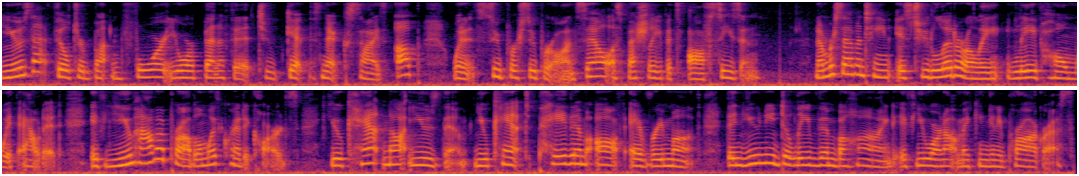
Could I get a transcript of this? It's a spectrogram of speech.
Use that filter button for your benefit to get this next size up when it's super, super on sale, especially if it's off season. Number 17 is to literally leave home without it. If you have a problem with credit cards, you can't not use them, you can't pay them off every month, then you need to leave them behind if you are not making any progress.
